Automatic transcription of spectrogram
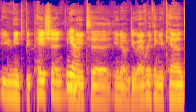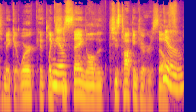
you need to be patient. You Yeah. need to you know do everything you can to make it work. It's like Yeah. she's saying all the she's talking to herself know.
